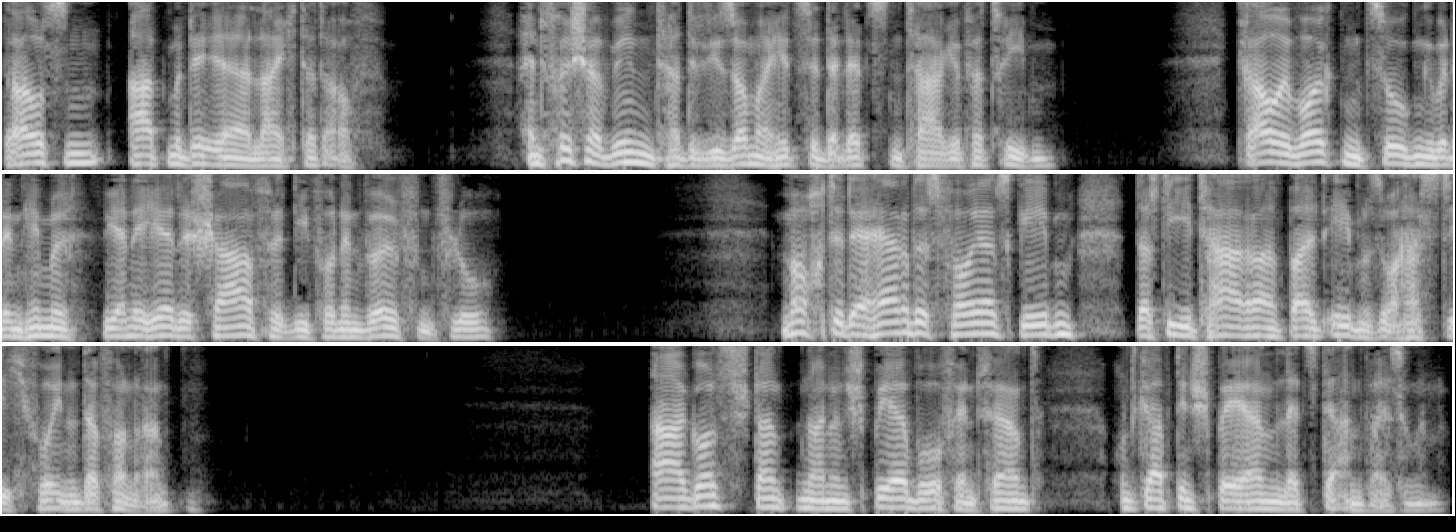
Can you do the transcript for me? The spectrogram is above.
Draußen atmete er erleichtert auf. Ein frischer Wind hatte die Sommerhitze der letzten Tage vertrieben. Graue Wolken zogen über den Himmel wie eine Herde Schafe, die vor den Wölfen floh. Mochte der Herr des Feuers geben, dass die Itarer bald ebenso hastig vor ihnen davonrannten. Argos stand nur einen Speerwurf entfernt und gab den Spähern letzte Anweisungen.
